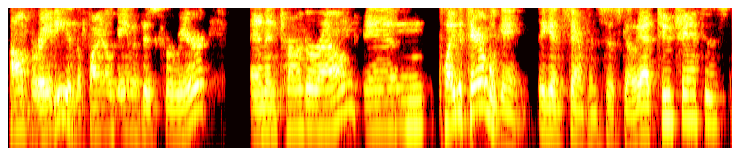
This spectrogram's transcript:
Tom Brady in the final game of his career. And then turned around and played a terrible game against San Francisco. He had two chances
